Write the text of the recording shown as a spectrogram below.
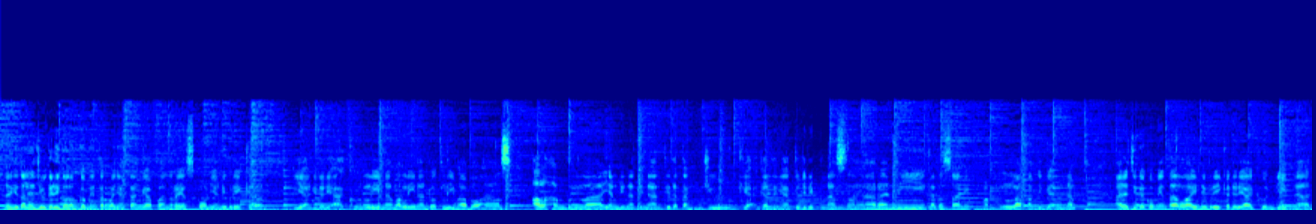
Dan kita lihat juga di kolom komentar banyak tanggapan respon yang diberikan Ya ini dari akun Lina Marlina.5 boas. Alhamdulillah yang dinanti-nanti datang juga. Katanya tuh jadi penasaran nih Kata Sani 4836 ada juga komentar lain diberikan dari akun Dinad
